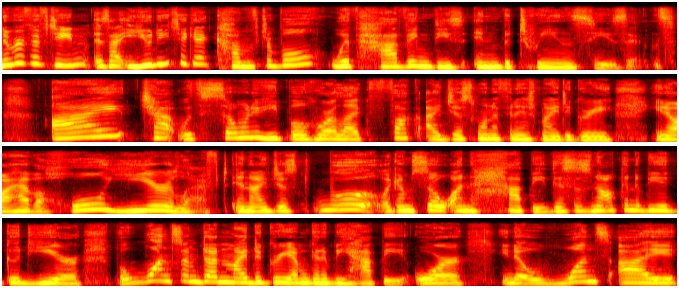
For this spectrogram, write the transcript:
Number 15 is that you need to get comfortable with having these in between seasons. I chat with so many people who are like, fuck, I just want to finish my degree. You know, I have a whole year left and I just, ugh, like, I'm so unhappy. This is not going to be a good year. But once I'm done my degree, I'm going to be happy. Or, you know, once I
